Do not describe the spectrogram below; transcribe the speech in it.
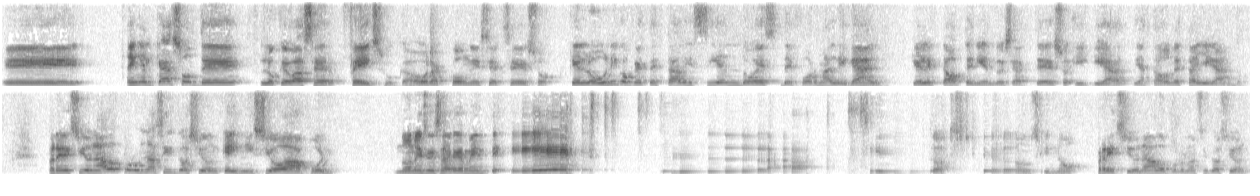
Eh, en el caso de lo que va a hacer Facebook ahora con ese acceso, que lo único que te está diciendo es de forma legal que él está obteniendo ese acceso y, y hasta dónde está llegando. Presionado por una situación que inició Apple, no necesariamente es la situación, sino presionado por una situación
